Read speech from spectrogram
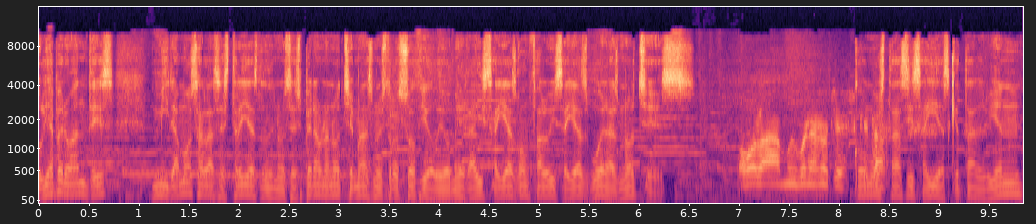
Tertulia, pero antes miramos a las estrellas donde nos espera una noche más nuestro socio de Omega, Isaías Gonzalo. Isaías, buenas noches. Hola, muy buenas noches. ¿Cómo estás, Isaías? ¿Qué tal? ¿Bien?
